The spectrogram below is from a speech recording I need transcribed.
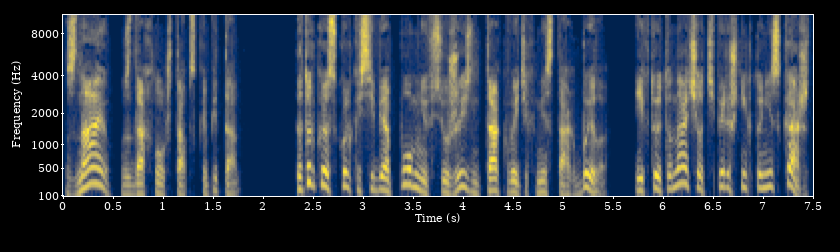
«Знаю», — вздохнул штабс-капитан. «Да только сколько себя помню, всю жизнь так в этих местах было. И кто это начал, теперь уж никто не скажет».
